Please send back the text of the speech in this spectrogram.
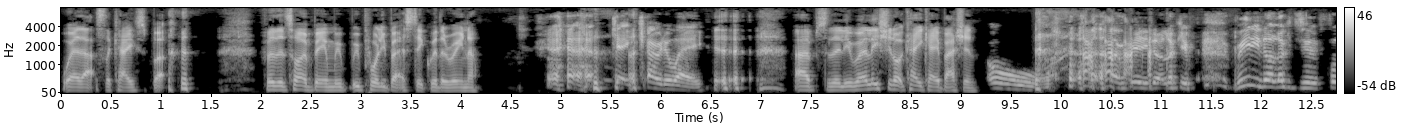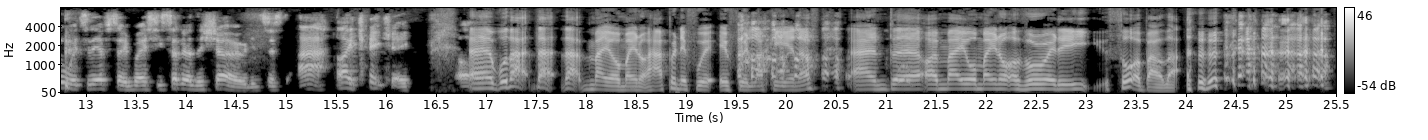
where that's the case. But for the time being, we we probably better stick with arena. Getting carried away. Absolutely. Well, at least you're not KK bashing. Oh, I'm really not looking, really not looking forward to the episode where she's suddenly on the show and it's just ah, hi KK. Oh. Uh, well, that that that may or may not happen if we're if we're lucky enough, and uh, I may or may not have already thought about that.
